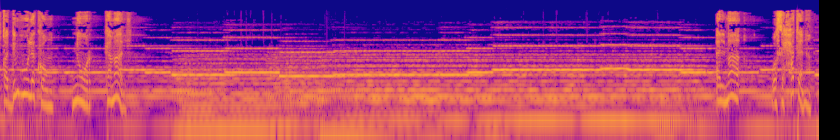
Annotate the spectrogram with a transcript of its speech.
تقدمه لكم نور كمال. الماء وصحتنا.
